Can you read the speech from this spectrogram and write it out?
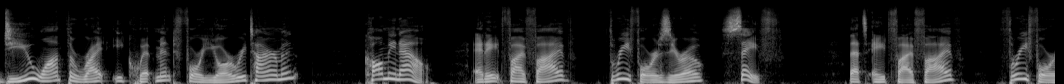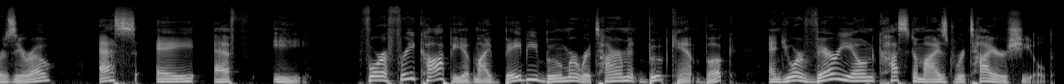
Do you want the right equipment for your retirement? Call me now at 855 340 SAFE. That's 855 340 SAFE. For a free copy of my Baby Boomer Retirement Bootcamp book and your very own customized Retire Shield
